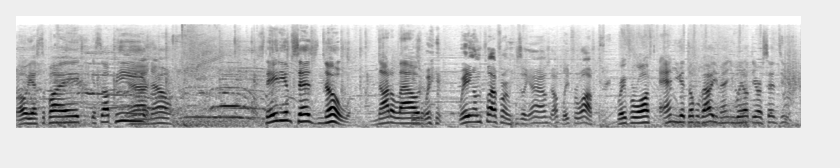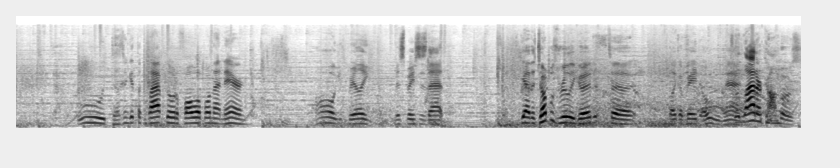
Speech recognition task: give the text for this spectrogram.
Oh, he has the bike. Gets up B. Yeah, no. Stadium says no. Not allowed. He's wait, waiting on the platform. He's like, ah, I'll, I'll wait for Waft. Wait for Waft, and you get double value, man. You wait out the Arsene too. Ooh, doesn't get the clap though to follow up on that Nair. Oh, he barely misspaces that. Yeah, the jump was really good to like evade. Oh The man, ladder combos.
